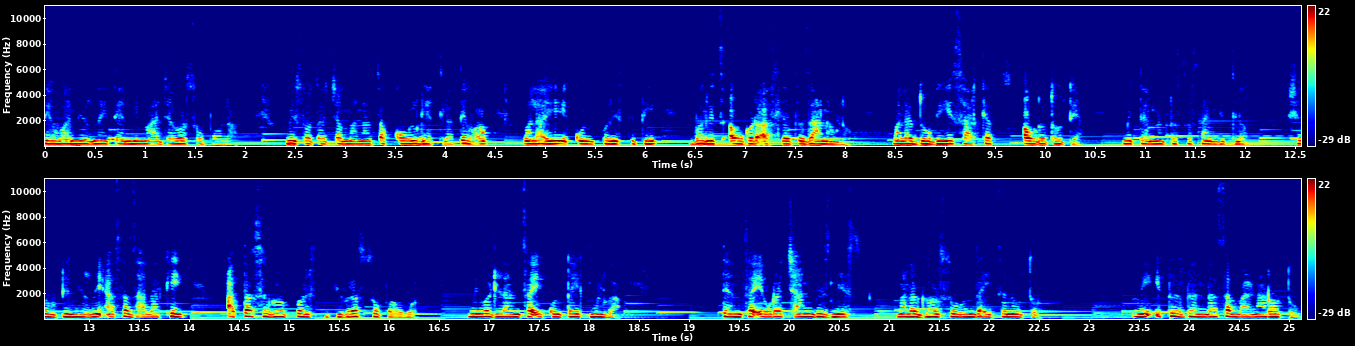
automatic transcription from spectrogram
तेव्हा निर्णय त्यांनी माझ्यावर सोपवला. मी स्वतःच्या मनाचा कौल घेतला तेव्हा मला ही एकूण परिस्थिती बरीच अवघड असल्याचं जाणवलं. मला दोघीही सारख्याच आवडत होत्या. मी त्यांना तसं सांगितलं. शेवटी निर्णय असा झाला की आता सगळं परिस्थितीवरच सोपावं. मी वडिलांचा एकुलता एक मुलगा. त्यांचा एवढा छान बिझनेस मला घर सोडून जायचं नव्हतं. मी इथंच धंदा सांभाळणार होतो.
